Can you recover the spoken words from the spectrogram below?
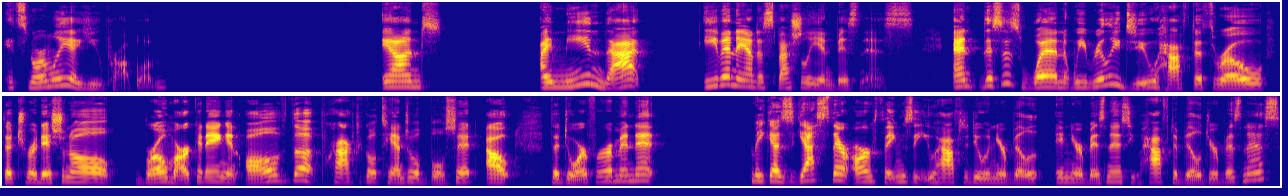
it's normally a you problem. And I mean that even and especially in business. And this is when we really do have to throw the traditional bro marketing and all of the practical, tangible bullshit out the door for a minute because yes there are things that you have to do in your build in your business. You have to build your business.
